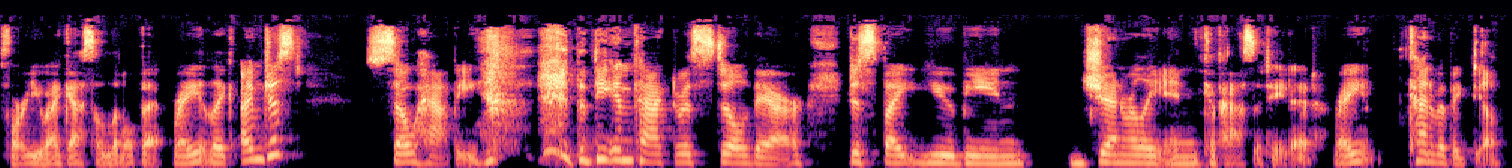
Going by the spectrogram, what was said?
for you, I guess, a little bit, right? Like I'm just so happy that the impact was still there despite you being generally incapacitated, right? Kind of a big deal.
